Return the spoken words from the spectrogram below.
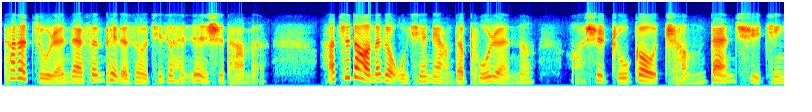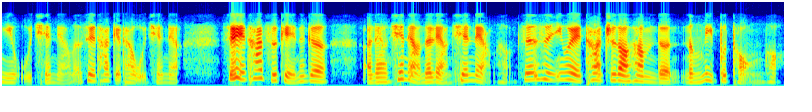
他的主人在分配的时候，其实很认识他们。他知道那个五千两的仆人呢，啊是足够承担去经营五千两的，所以他给他五千两。所以他只给那个呃两千两的两千两哈，真是因为他知道他们的能力不同哈。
